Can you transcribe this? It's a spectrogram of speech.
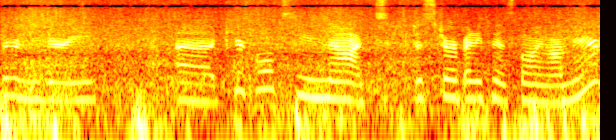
We're to be very uh, careful to not disturb anything that's going on there.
